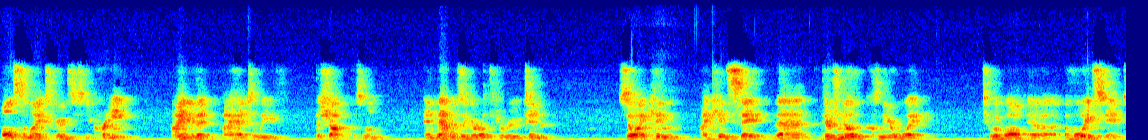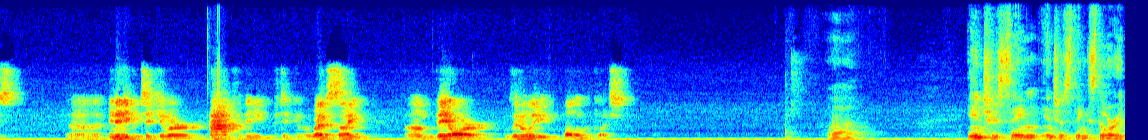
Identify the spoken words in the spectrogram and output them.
also my experiences in Ukraine, I knew that I had to leave the shop at this moment. And that was a girl through Tinder. So I can I can say that there's no clear way to avo- uh, avoid scams uh, in any particular app, any particular website. Um, they are literally all over the place. Wow. Interesting, interesting story.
